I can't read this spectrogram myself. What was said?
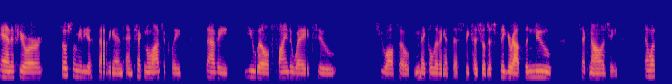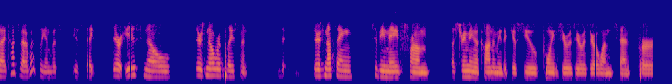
And if you're social media savvy and, and technologically savvy, you will find a way to to also make a living at this because you'll just figure out the new technology. And what I talked about at Wesleyan was is that there is no there's no replacement there's nothing to be made from a streaming economy that gives you 0.0001 cent per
